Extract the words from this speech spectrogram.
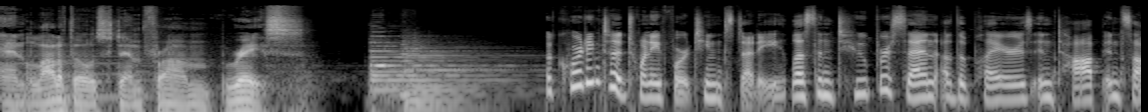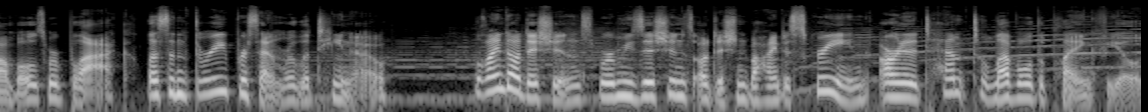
And a lot of those stem from race. According to a 2014 study, less than 2% of the players in top ensembles were black, less than 3% were Latino. Blind auditions, where musicians audition behind a screen, are an attempt to level the playing field.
